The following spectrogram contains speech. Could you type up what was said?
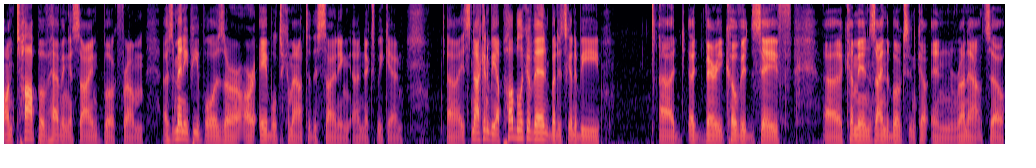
on top of having a signed book from as many people as are, are able to come out to this signing uh, next weekend. Uh, it's not going to be a public event, but it's going to be uh, a very COVID safe. Uh, come in, sign the books, and co- and run out. So,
